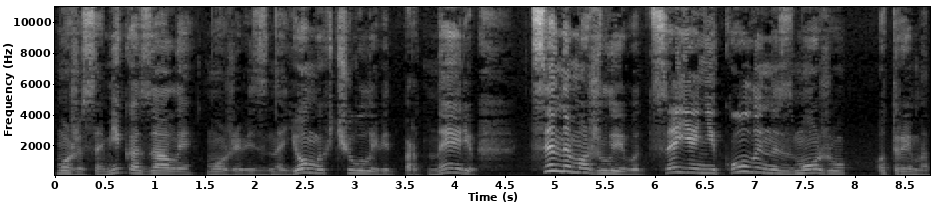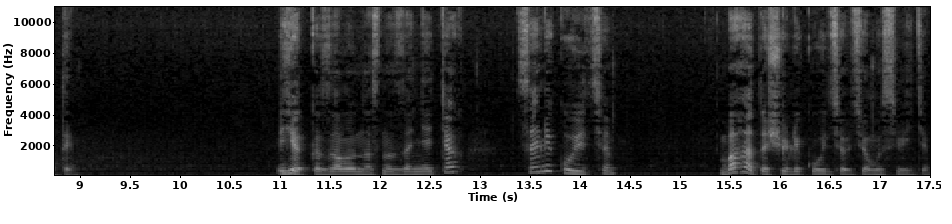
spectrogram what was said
може, самі казали, може, від знайомих чули, від партнерів. Це неможливо, це я ніколи не зможу отримати. Як казали у нас на заняттях, це лікується. Багато що лікується в цьому світі.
